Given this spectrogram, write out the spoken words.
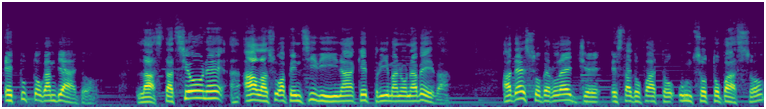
è tutto cambiato. La stazione ha la sua pensilina che prima non aveva. Adesso per legge è stato fatto un sottopasso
